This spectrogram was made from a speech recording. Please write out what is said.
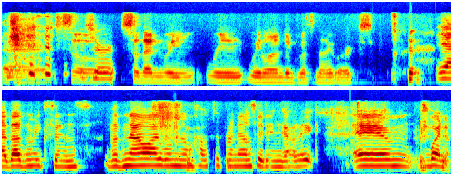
uh, so sure. so then we we we landed with Niteworks. yeah, that makes sense. But now I will know how to pronounce it in Gaelic. Um, bueno,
